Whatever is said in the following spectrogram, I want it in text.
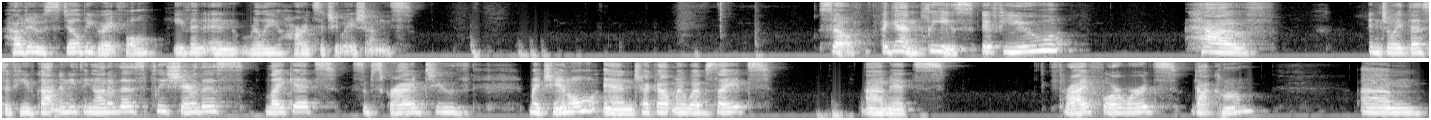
how to still be grateful even in really hard situations so again please if you have enjoyed this, if you've gotten anything out of this, please share this, like it, subscribe to my channel, and check out my website. Um, it's thriveforwards.com. Um,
